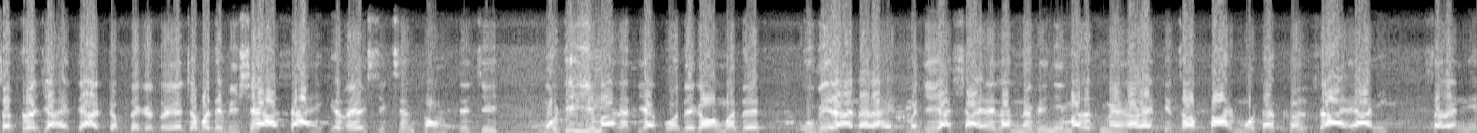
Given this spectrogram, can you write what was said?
सत्र जे आहे ते आटप्त घेतो. याच्यामध्ये विषय असा आहे की रयत शिक्षण संस्थेची मोठी इमारत या गोदेगावमध्ये उभी राहणार आहेत. म्हणजे या शाळेला नवीन इमारत मिळणार आहे. तिचा फार मोठा खर्च आहे आणि सरांनी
